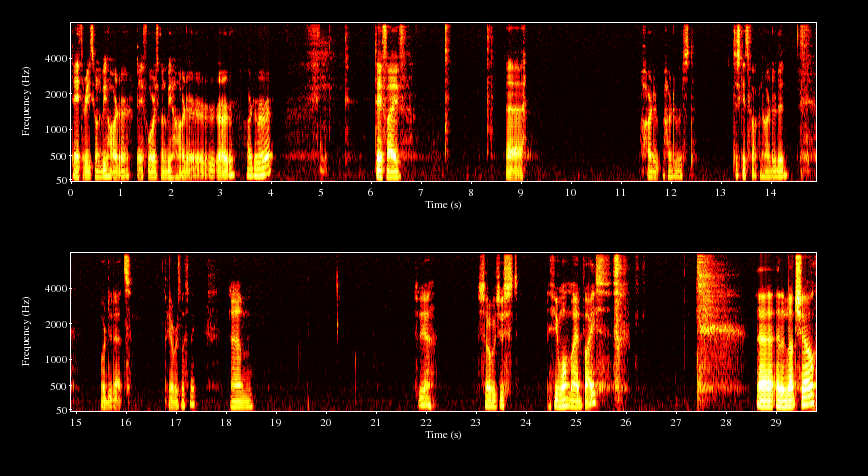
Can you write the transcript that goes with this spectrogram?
Day three is going to be harder. Day four is going to be harder harder Day five. Uh, harder, harderest. Just gets fucking harder, dude. Or dudettes. Whoever's listening. Um. So yeah. So just if you want my advice, uh, in a nutshell,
